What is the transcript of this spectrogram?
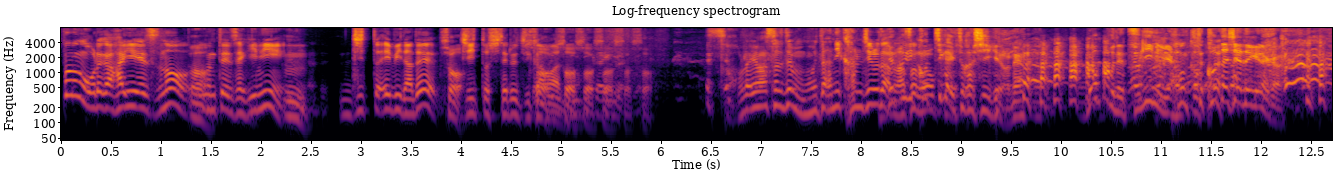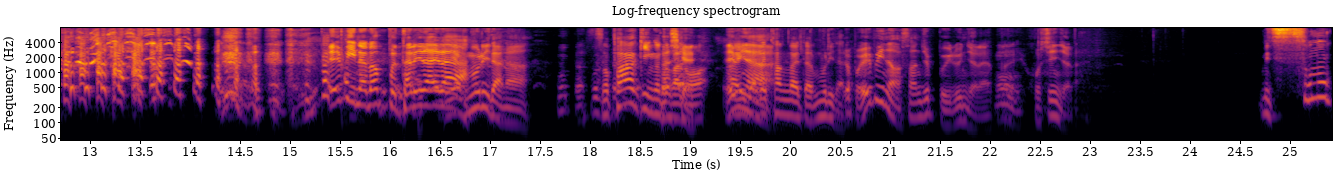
分俺がハイエースのうん運転席にうんじっと海老名でそう。じっとしてる時間はある。そうそうそうそうそう。それはそれでも無駄に感じるだろうなその逆にこっちが忙しいけどね。6分で次にね交代しないといけないから。海老名6分足りないいやな無理だな。そうパーキングとかの確かに。間で考えたら無理だろやっぱ海老名は30分いるんじゃない？やっぱりうん欲しいんじゃない？その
